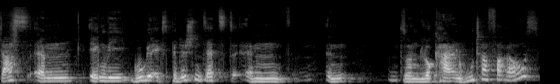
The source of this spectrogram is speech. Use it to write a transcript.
dass ähm, irgendwie Google Expedition setzt ähm, ein so einen lokalen Router voraus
